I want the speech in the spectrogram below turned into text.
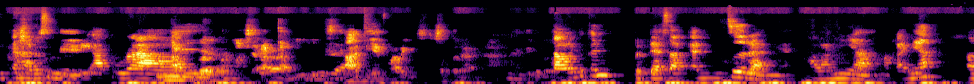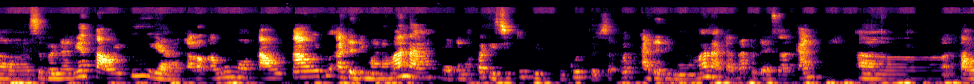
kita harus Ngerti. mengerti aturan aturan bermasyarakat Iya. tadi yang paling sederhana gitu loh. tahu itu kan berdasarkan ceran ya alamiah makanya eh, sebenarnya tahu itu ya kalau kamu mau tahu-tahu itu ada di mana-mana. Ya kenapa di situ di buku tersebut ada di mana-mana? Karena berdasarkan eh, tahu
